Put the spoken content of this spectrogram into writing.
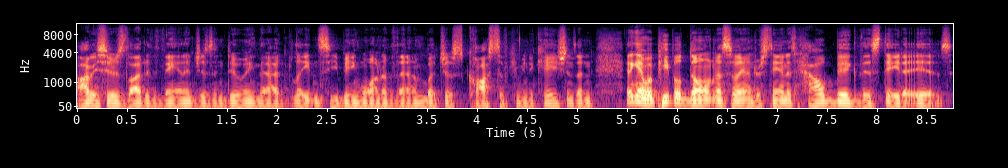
obviously there's a lot of advantages in doing that. Latency being one of them, but just cost of communications, and, and again, what people don't necessarily understand is how big this data is.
